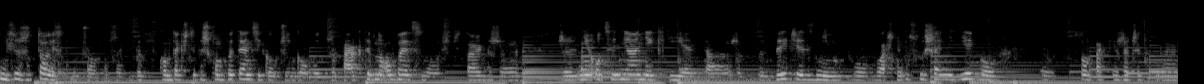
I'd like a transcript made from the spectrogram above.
myślę, że to jest kluczowe, że jakby w kontekście też kompetencji coachingowych, że ta aktywna obecność, tak, że, że nie ocenianie klienta, że bycie z nim, bo właśnie usłyszenie jego, y, to są takie rzeczy, które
